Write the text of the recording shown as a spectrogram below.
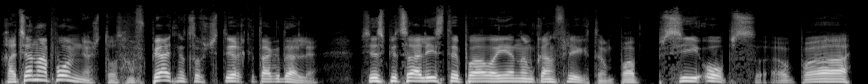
Хотя напомню, что в пятницу, в четверг и так далее – все специалисты по военным конфликтам, по ПСИОПС, по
